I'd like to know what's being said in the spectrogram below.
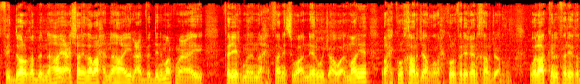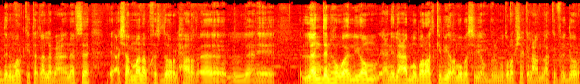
في الدور قبل النهائي عشان إذا راح النهائي يلعب بالدنمارك مع أي فريق من الناحية الثانية سواء النرويج أو ألمانيا راح يكون خارج أرضه راح يكون الفريقين خارج أرضهم. ولكن الفريق الدنماركي تغلب على نفسه. عشان ما نبخس دور الحارس آه، يعني لاندين هو اليوم يعني لعب مباراة كبيرة مو بس اليوم بالبطولة بشكل عام لكن في الدور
